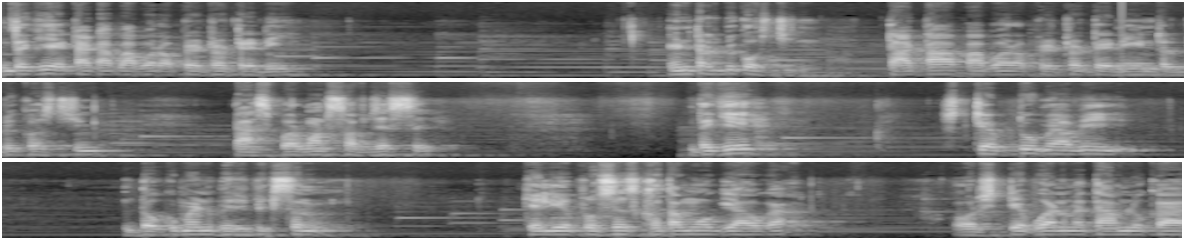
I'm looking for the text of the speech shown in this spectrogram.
देखिए, Tata power operator training. Interview question. Tata power operator training, interview question. Transformer subject से। देखिए, स्टेप टू में अभी डॉक्यूमेंट वेरिफिकेशन के लिए प्रोसेस ख़त्म हो गया होगा। और स्टेप वन में था हम लोग का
